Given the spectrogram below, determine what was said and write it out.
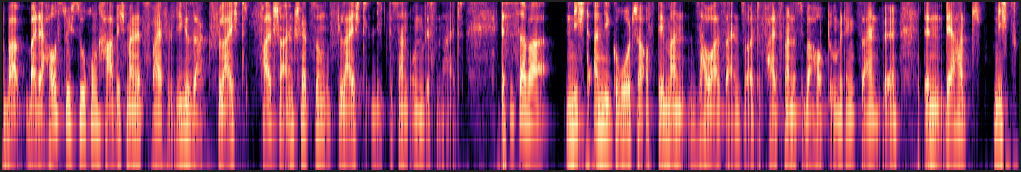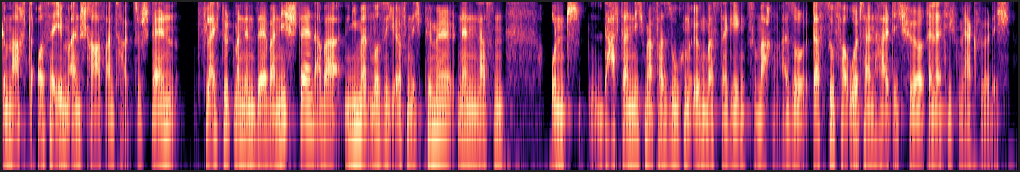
Aber bei der Hausdurchsuchung habe ich meine Zweifel. Wie gesagt, vielleicht falsche Einschätzung, vielleicht liegt es an Unwissenheit. Es ist aber nicht an die Grote, auf dem man sauer sein sollte, falls man das überhaupt unbedingt sein will. Denn der hat nichts gemacht, außer eben einen Strafantrag zu stellen. Vielleicht wird man den selber nicht stellen, aber niemand muss sich öffentlich Pimmel nennen lassen und darf dann nicht mal versuchen, irgendwas dagegen zu machen. Also das zu verurteilen halte ich für relativ merkwürdig.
